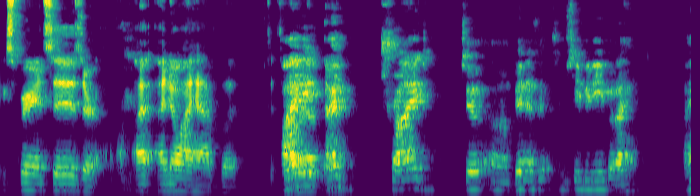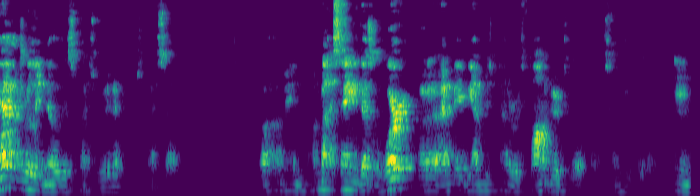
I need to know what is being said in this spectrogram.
experiences, or I, I know I have, but I. I tried to uh, benefit from CBD, but I I haven't really noticed much of it myself. Well, I mean, I'm not saying it doesn't work, but I, maybe I'm just not a responder to it like some people are. Mm.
